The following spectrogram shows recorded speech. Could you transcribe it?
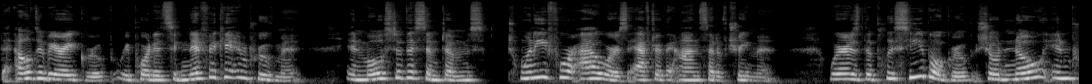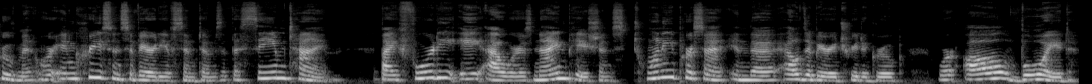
The elderberry group reported significant improvement in most of the symptoms 24 hours after the onset of treatment, whereas the placebo group showed no improvement or increase in severity of symptoms at the same time. By 48 hours, nine patients, 20% in the elderberry treated group, were all void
